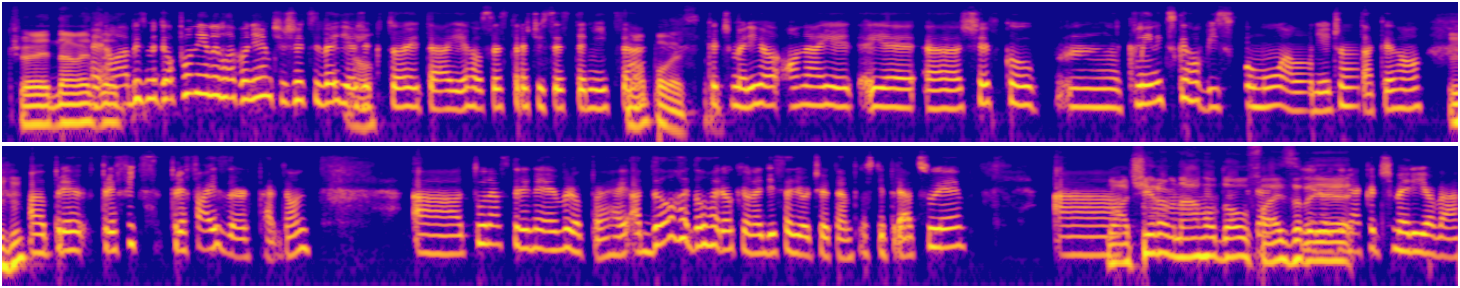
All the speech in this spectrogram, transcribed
Čo je jedna vec. Hey, ale aby sme doplnili, lebo neviem, či všetci vedia, no. že kto je tá jeho sestra či sesternica. No, povedz. Kečmeriho, ona je, je uh, šéfkou um, klinického výskumu alebo niečo takého uh-huh. uh, pre, pre, pre Pfizer, pardon. Uh, a tu na strednej Európe. Hej. A dlhé, dlhé roky, ona 10 ročia tam proste pracuje. A, no a čirov náhodou teda Pfizer je... Krčmeriová.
